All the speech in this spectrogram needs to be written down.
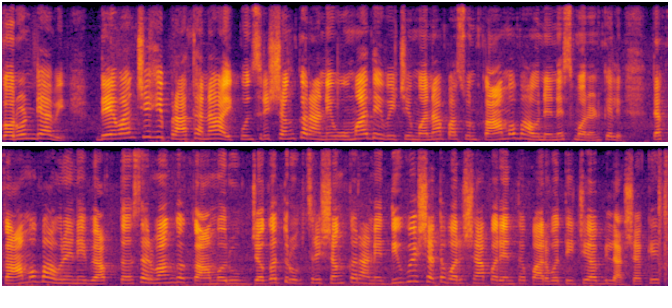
करून द्यावी. देवांची ही प्रार्थना ऐकून श्री शंकराने उमादेवीचे मनापासून कामभावनेने स्मरण केले. त्या कामभावनेने व्याप्त सर्वांग कामरूप जगतरूप श्री शंकराने दिव्य शतवर्षापर्यंत पार्वतीची अभिलाषा केली.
